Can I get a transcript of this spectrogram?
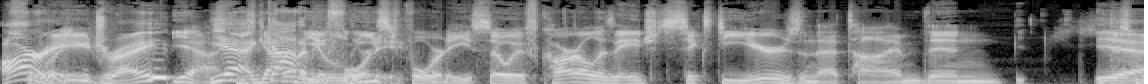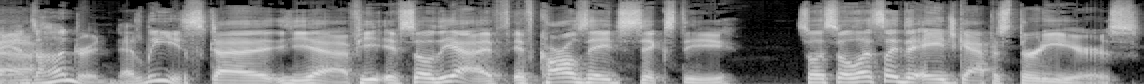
our 40? age, right? Yeah, yeah, he's it gotta be at 40. least forty. So if Carl has aged sixty years in that time, then this man's hundred at This least. guy, yeah. If he, if so, yeah. If if Carl's age 60, so so let's say the age gap is 30 years.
